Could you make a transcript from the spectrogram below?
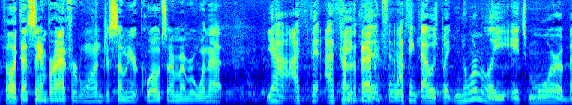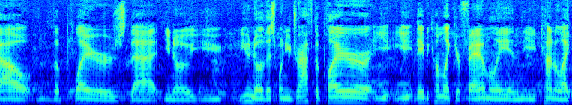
I felt like that Sam Bradford one, just some of your quotes. I remember when that. yeah, I, th- I Kind of think the back that- and forth. I think that was, but normally it's more about the players that you know. You you know this when you draft a player, you, you, they become like your family, and you kind of like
